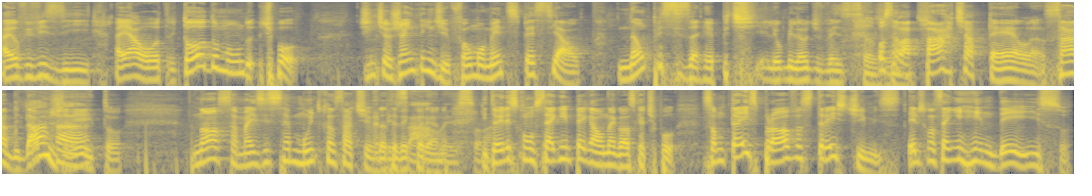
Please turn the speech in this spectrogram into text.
aí o Vivizi, aí a outra, e todo mundo. Tipo, gente, eu já entendi, foi um momento especial. Não precisa repetir ele um milhão de vezes. Nossa, Ou sei gente. lá, parte a tela, sabe? Dá um jeito. Nossa, mas isso é muito cansativo É da TV coreana. isso, né? então eles conseguem pegar um negócio que é tipo, são três provas, três times. Eles conseguem render isso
